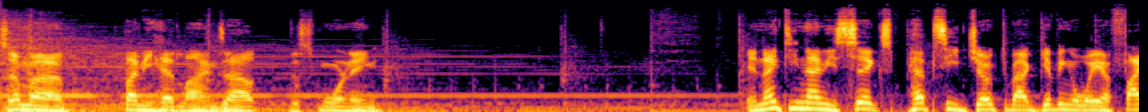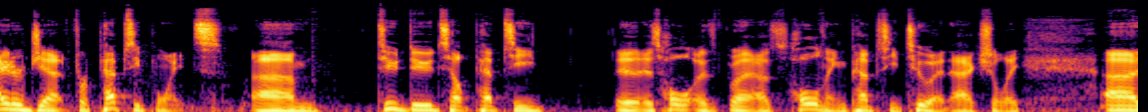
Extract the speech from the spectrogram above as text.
Some uh, funny headlines out this morning. In 1996, Pepsi joked about giving away a fighter jet for Pepsi points. Um, two dudes helped Pepsi is, hold, is, is holding Pepsi to it. Actually, uh,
